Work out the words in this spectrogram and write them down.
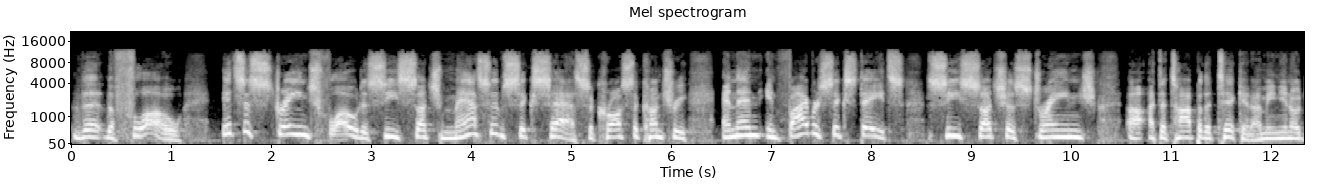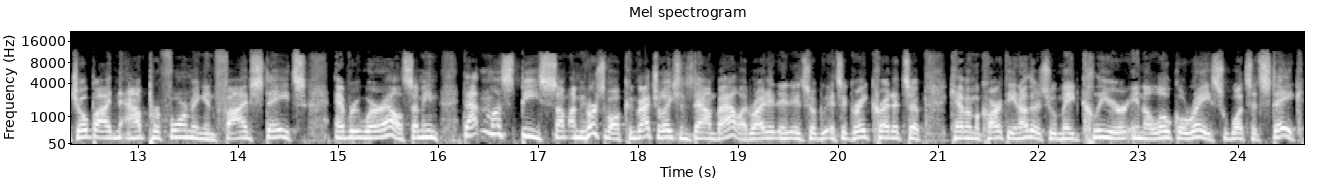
the the flow it's a strange flow to see such massive success across the country and then in five or six states see such a strange uh, at the top of the ticket. I mean, you know, Joe Biden outperforming in five states everywhere else. I mean, that must be some. I mean, first of all, congratulations down ballot, right? It, it, it's, a, it's a great credit to Kevin McCarthy and others who made clear in a local race what's at stake.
